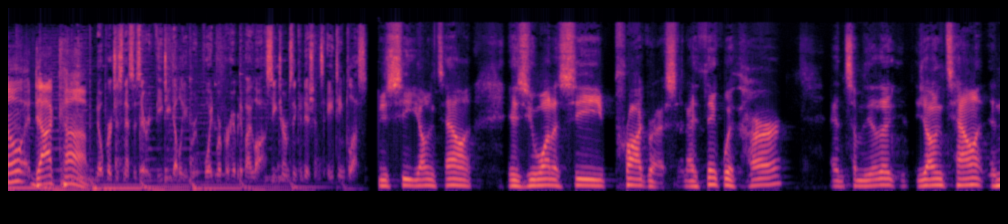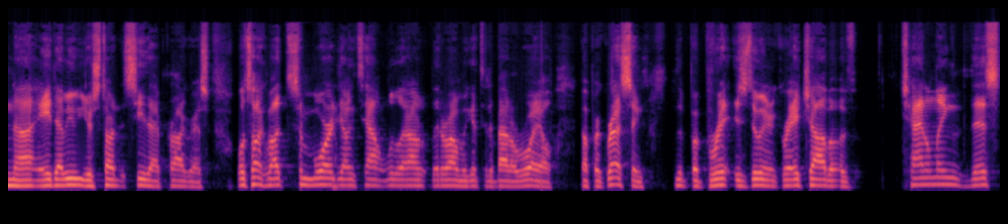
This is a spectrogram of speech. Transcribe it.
chumbacasino.com. No purchase necessary. VGW Group. Void were prohibited by law. See terms and conditions. 18 plus. you see young talent is you want to see progress, and I think with her. And some of the other young talent in uh, AEW, you're starting to see that progress. We'll talk about some more young talent later on. Later on, we get to the battle royal about progressing. But Britt is doing a great job of channeling this.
